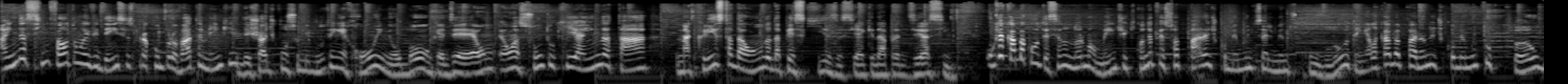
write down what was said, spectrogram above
Ainda assim, faltam evidências para comprovar também que deixar de consumir glúten é ruim ou bom. Quer dizer, é um, é um assunto que ainda está na crista da onda da pesquisa, se é que dá para dizer assim. O que acaba acontecendo normalmente é que quando a pessoa para de comer muitos alimentos com glúten, ela acaba parando de comer muito pão,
